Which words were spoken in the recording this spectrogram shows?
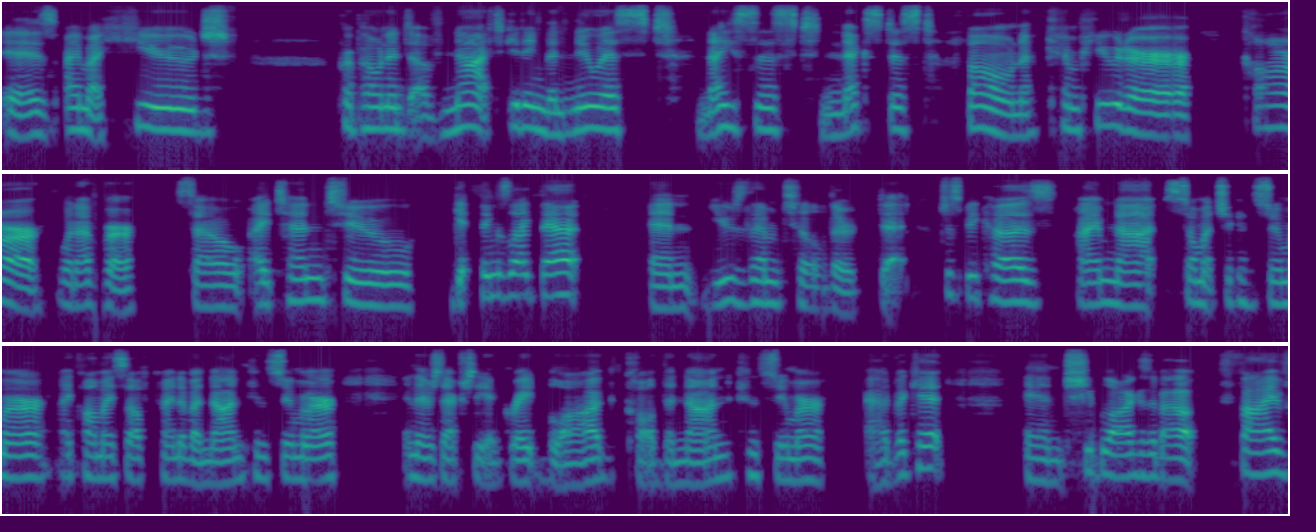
is I'm a huge proponent of not getting the newest, nicest, nextest phone, computer, car, whatever. So I tend to get things like that and use them till they're dead. Just because I'm not so much a consumer, I call myself kind of a non consumer. And there's actually a great blog called The Non Consumer Advocate. And she blogs about five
